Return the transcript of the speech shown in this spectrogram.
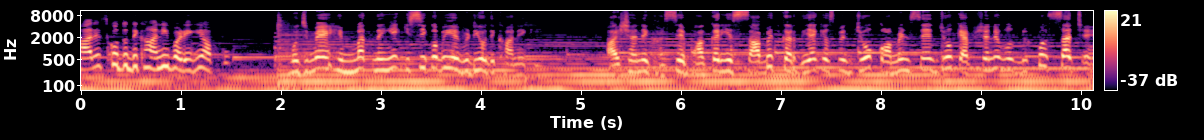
हारिस को तो दिखानी पड़ेगी आपको। मुझमें हिम्मत नहीं है किसी को भी ये वीडियो दिखाने की। आयशा ने घर से भागकर ये साबित कर दिया कि उसमें जो कमेंट्स हैं जो कैप्शन है वो बिल्कुल सच है।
